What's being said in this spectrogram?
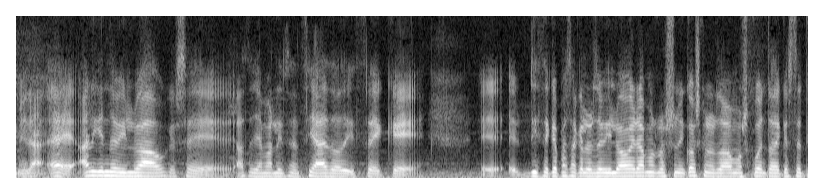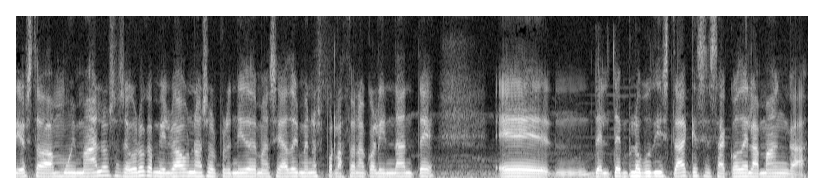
Mira, eh, alguien de Bilbao que se hace llamar licenciado dice que eh, dice que pasa que los de Bilbao éramos los únicos que nos dábamos cuenta de que este tío estaba muy mal. Os aseguro que en Bilbao no ha sorprendido demasiado y menos por la zona colindante eh, del templo budista que se sacó de la manga.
